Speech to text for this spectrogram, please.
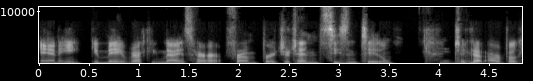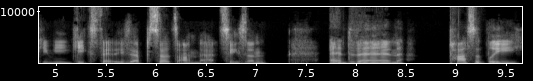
Annie. You may recognize her from Bridgerton season two. Check Mhm. out our Bohemian Geek Studies episodes on that season. And then possibly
